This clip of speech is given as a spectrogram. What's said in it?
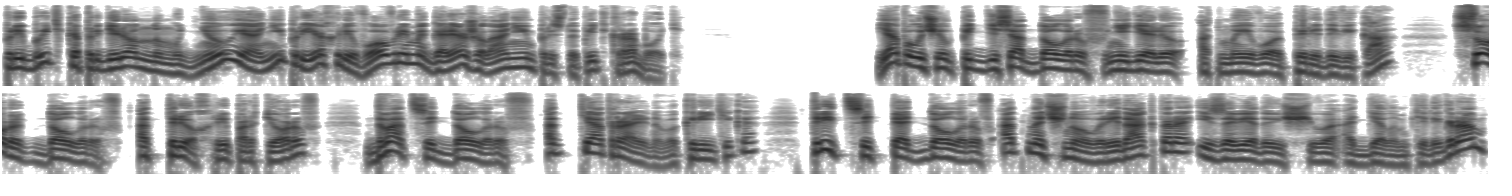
прибыть к определенному дню, и они приехали вовремя, горя желанием приступить к работе. Я получил 50 долларов в неделю от моего передовика — 40 долларов от трех репортеров, 20 долларов от театрального критика, 35 долларов от ночного редактора и заведующего отделом телеграмм,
